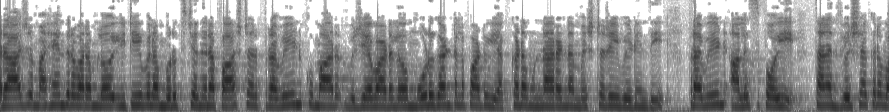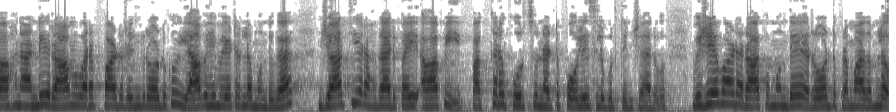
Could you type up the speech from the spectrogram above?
రాజమహేంద్రవరంలో ఇటీవల మృతి చెందిన పాస్టర్ ప్రవీణ్ కుమార్ విజయవాడలో మూడు గంటల పాటు ఎక్కడ ఉన్నారన్న మిస్టరీ వీడింది. ప్రవీణ్ అలసిపోయి తన ద్విచక్ర వాహనాన్ని రామవరప్పాడు రింగ్ రోడ్డుకు యాభై మీటర్ల ముందుగా జాతీయ రహదారిపై ఆపి పక్కన కూర్చున్నట్టు పోలీసులు గుర్తించారు. విజయవాడ రాకముందే రోడ్డు ప్రమాదంలో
